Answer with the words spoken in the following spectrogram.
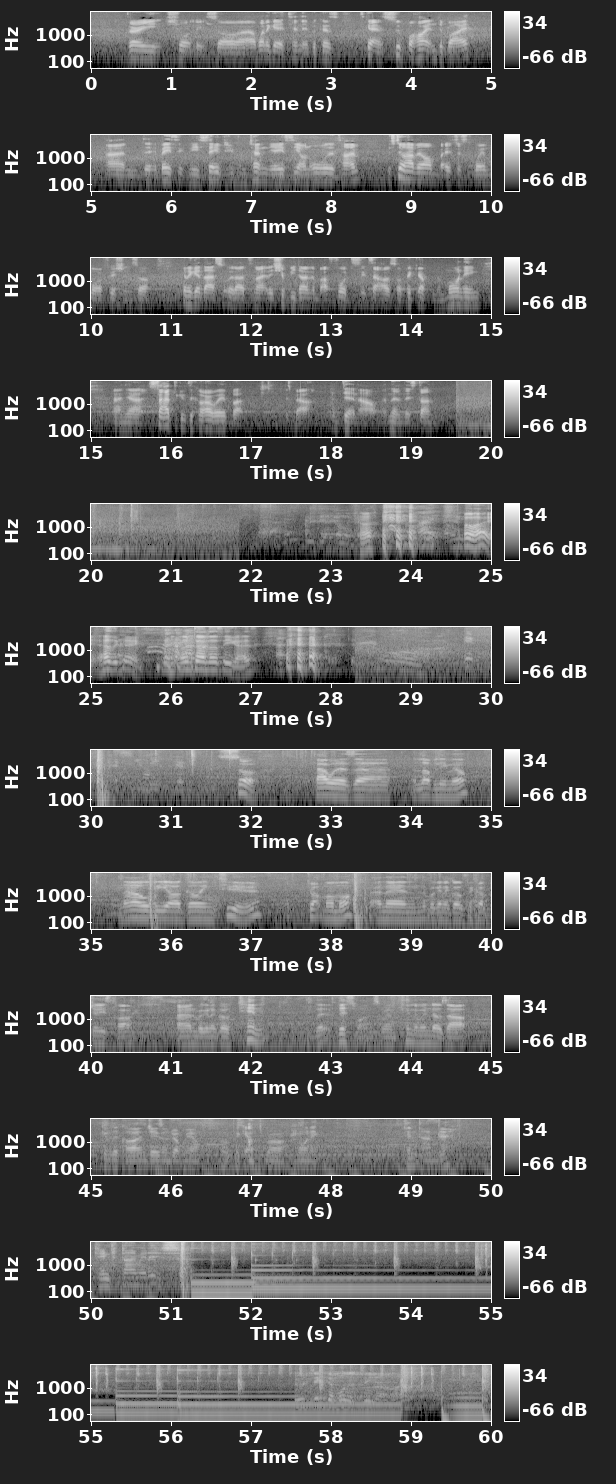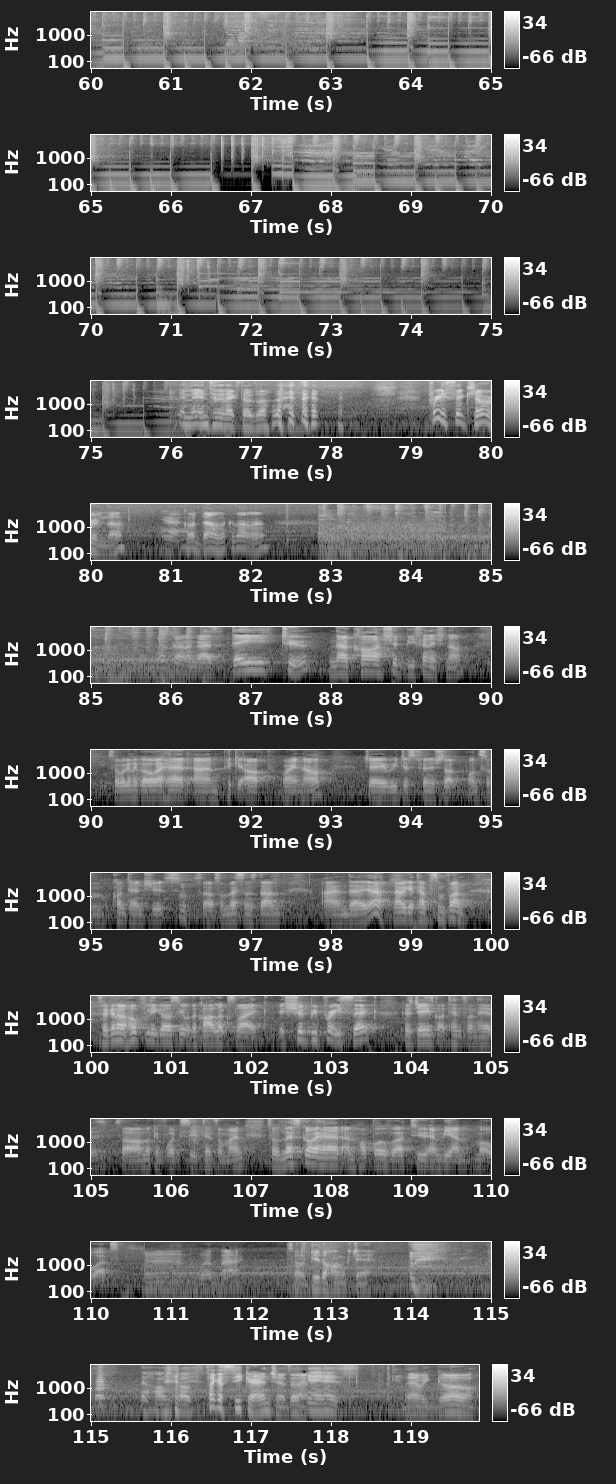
very shortly. So uh, I want to get it tinted because it's getting super hot in Dubai, and it basically saves you from turning the AC on all the time. You still have it on, but it's just way more efficient. So I'm gonna get that sorted out tonight. They should be done in about four to six hours. So I'll pick it up in the morning. And yeah, sad to give the car away, but it's better. I did it now, and then it's done. Huh? Hi. oh hi, how's it going? Long time no see, guys. so that was uh, a lovely meal. Now we are going to drop mom off, and then we're gonna go pick up Jay's car, and we're gonna go tint the, this one. So we're gonna tint the windows out, give the car, and Jay's gonna drop me off. We'll pick it up tomorrow morning. Tint time, Jay. Tint time it is. In the, into the next Tesla. Pretty sick showroom though. Yeah. God damn, look at that man. What's going on guys? Day two. The car should be finished now. So we're gonna go ahead and pick it up right now. Jay, we just finished up on some content shoots, so some lessons done. And uh, yeah, now we get to have some fun. So we're gonna hopefully go see what the car looks like. It should be pretty sick because Jay's got tints on his, so I'm looking forward to see tints on mine. So let's go ahead and hop over to MVM Motorworks. And we're back. So do the honk, Jay. The honk of. It's like a seeker entrance, isn't it? Yeah, it is. There we go.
